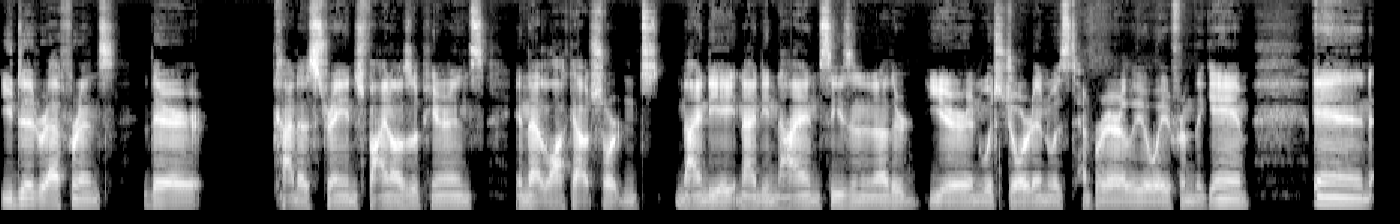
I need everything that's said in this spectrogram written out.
You did reference their kind of strange finals appearance in that lockout shortened 98 99 season, another year in which Jordan was temporarily away from the game. And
